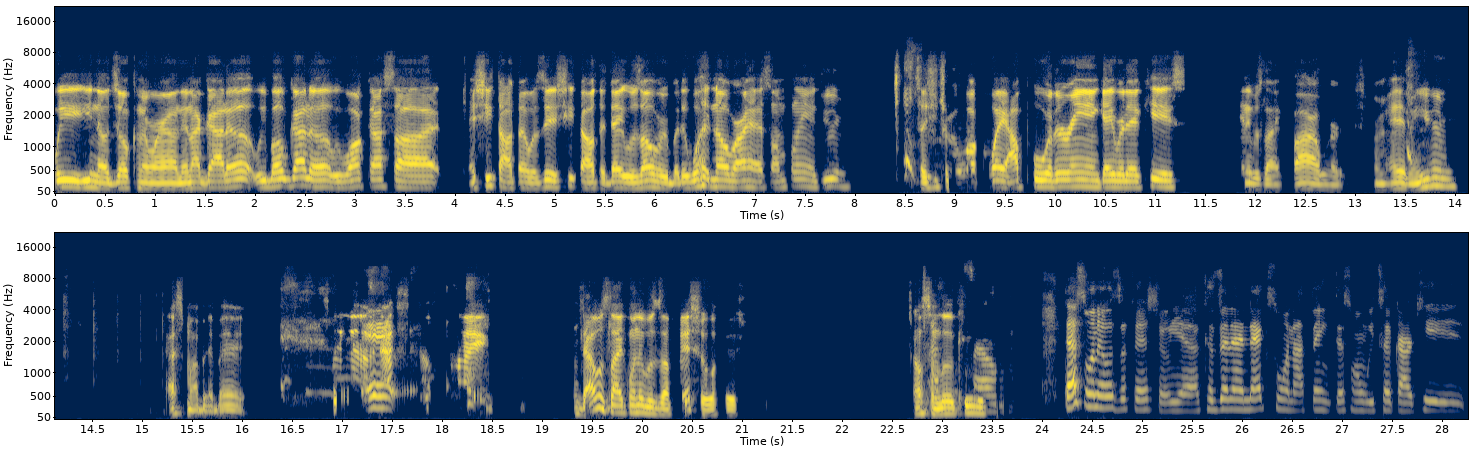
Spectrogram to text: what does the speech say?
we, you know, joking around. And I got up. We both got up. We walked outside. And she thought that was it. She thought the day was over, but it wasn't over. I had something planned, you. So she tried to walk away. I pulled her in, gave her that kiss, and it was like fireworks from heaven. You hear me? That's my bad bad. So, yeah, like, that was like when it was official, official. Was some little kids. That's when it was official, yeah. Because then the next one, I think that's when we took our kids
